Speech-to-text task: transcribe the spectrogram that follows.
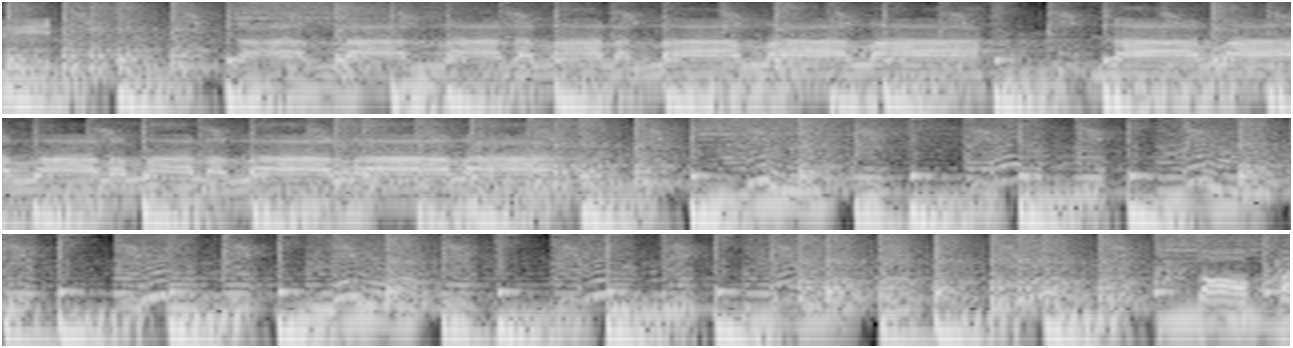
บิดลาลาลาลาลาลาลาลาลาลาลาลาลาลาลาลาลาลาต่อไป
